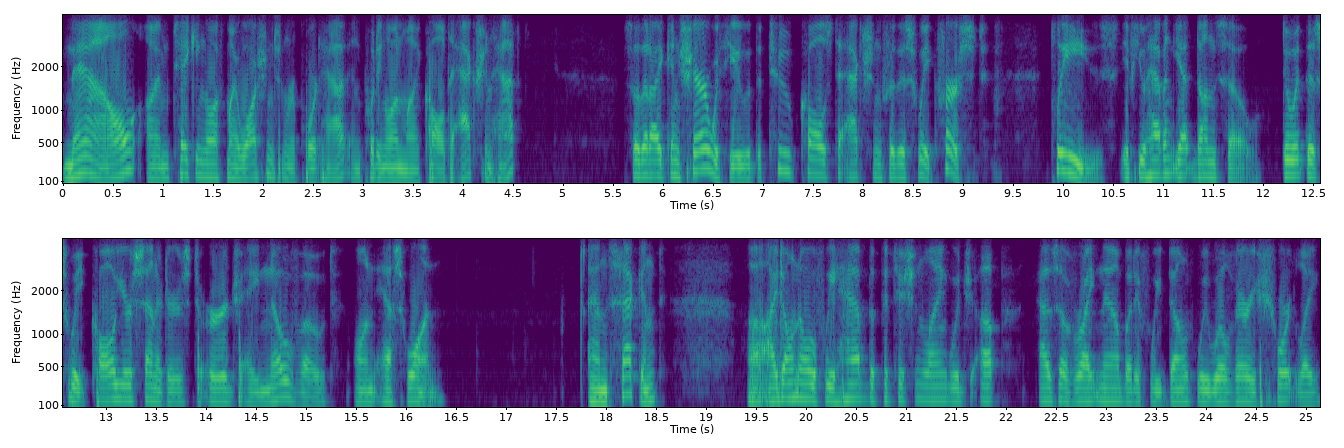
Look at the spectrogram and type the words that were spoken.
Now I'm taking off my Washington Report hat and putting on my call to action hat so that I can share with you the two calls to action for this week. First, please, if you haven't yet done so, do it this week. Call your senators to urge a no vote on S1. And second, uh, I don't know if we have the petition language up as of right now, but if we don't, we will very shortly.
